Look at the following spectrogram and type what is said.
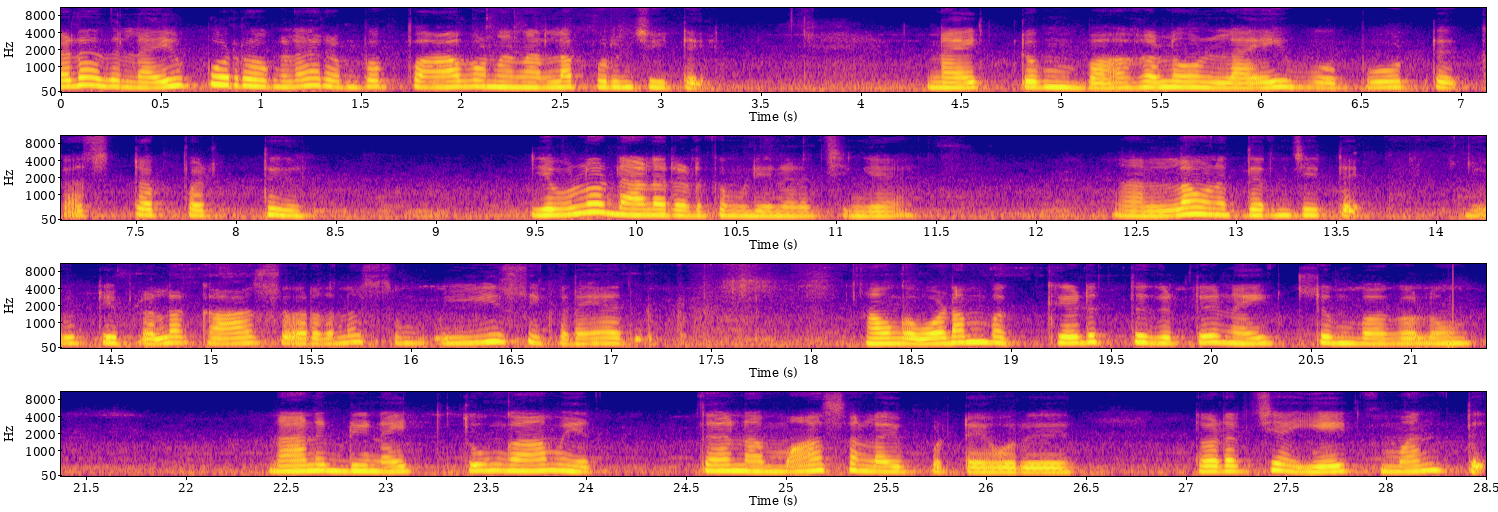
அட அது லைவ் போடுறவங்கள ரொம்ப பாவம் நான் நல்லா புரிஞ்சுக்கிட்டேன். நைட்டும் பகலும் லைவ் போட்டு கஷ்டப்பட்டு எவ்வளோ டாலர் எடுக்க முடியும்னு நினச்சிங்க? நல்லா உனக்கு தெரிஞ்சுக்கிட்டேன் யூடியூப்லலாம் காசு வர்றதுன்னா சும் ஈஸி கிடையாது. அவங்க உடம்ப கெடுத்துக்கிட்டு நைட்டும் பகலும் நான் இப்படி நைட் தூங்காமல் எத்தனை மாதம் லைவ் போட்டேன்? ஒரு தொடர்ச்சியாக எயிட் மந்த்து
